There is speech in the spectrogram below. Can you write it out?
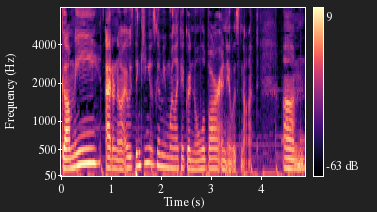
gummy. I don't know. I was thinking it was going to be more like a granola bar, and it was not. Um,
